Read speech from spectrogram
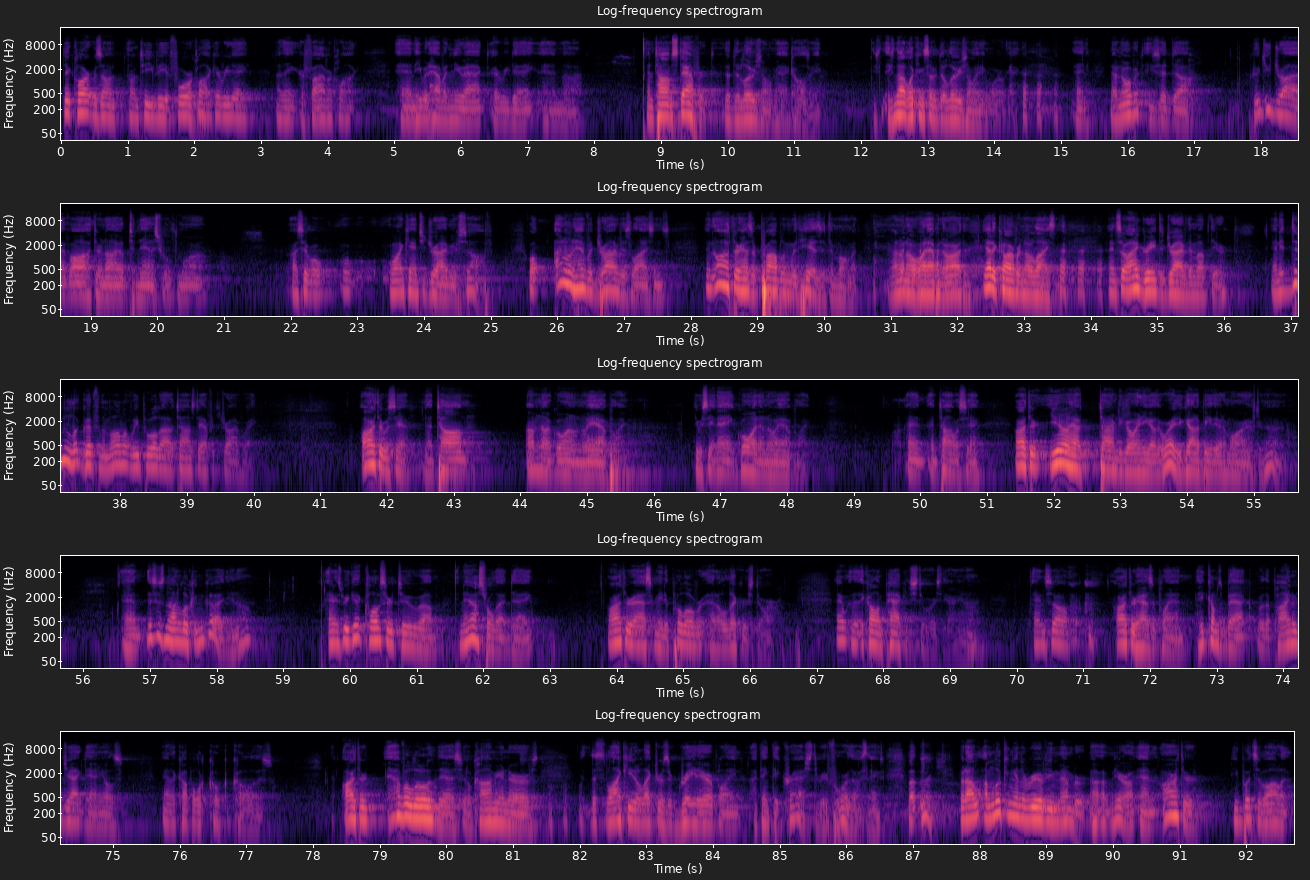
Dick Clark was on, on TV at 4 o'clock every day, I think, or 5 o'clock. And he would have a new act every day. And, uh, and Tom Stafford, the delusional man, calls me. He's, he's not looking so delusional anymore. and now, Norbert, he said, uh, could you drive Arthur and I up to Nashville tomorrow? I said, well, why can't you drive yourself? Well, I don't have a driver's license, and Arthur has a problem with his at the moment. I don't know what happened to Arthur. He had a car but no license. And so I agreed to drive them up there. And it didn't look good from the moment we pulled out of Tom Stafford's driveway. Arthur was saying, Now, Tom, I'm not going on no airplane. He was saying, I ain't going on no airplane. And, and Tom was saying, Arthur, you don't have time to go any other way. You got to be there tomorrow afternoon. And this is not looking good, you know. And as we get closer to um, Nashville that day, Arthur asked me to pull over at a liquor store. And they call them package stores there, you know. And so Arthur has a plan. He comes back with a pint of Jack Daniels and a couple of Coca Colas. Arthur, have a little of this. It'll calm your nerves. This Lockheed Electra is a great airplane. I think they crashed three or four of those things. But, but I'm looking in the rearview member, uh, mirror, and Arthur, he puts a bottle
